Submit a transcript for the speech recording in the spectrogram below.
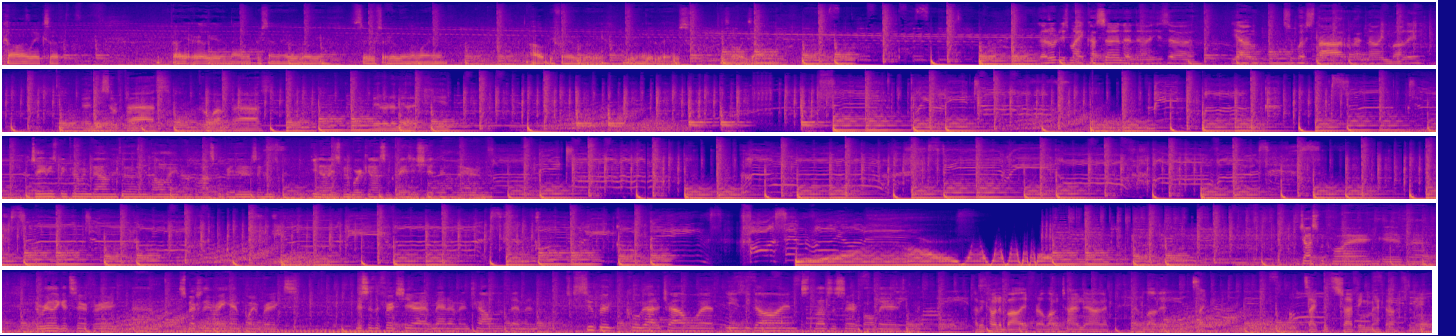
Makala wakes up probably earlier than 90% of everybody. Surfs early in the morning. Out before everybody. Getting good waves. He's always on. Garut is my cousin and uh, he's a young superstar right now in Bali. And he surf fast, grew up fast, better than the other Jamie's been coming down to Bali, you know, the last couple of years, and he's, you know, he's been working on some crazy shit down there. And Josh McCoy is uh, a really good surfer, um, especially in right-hand point breaks. This is the first year I've met him and traveled with him, and super cool guy to travel with, easy going, just loves to surf all day. I've been coming to Bali for a long time now, and I, I love it. It's like it's like the surfing mecca for me.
